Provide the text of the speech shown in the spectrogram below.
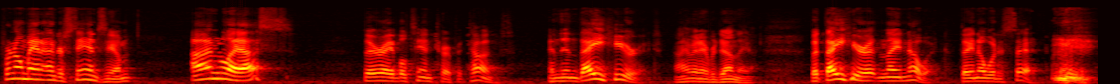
For no man understands him unless they're able to interpret tongues. And then they hear it. I haven't ever done that. But they hear it and they know it. They know what is said.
